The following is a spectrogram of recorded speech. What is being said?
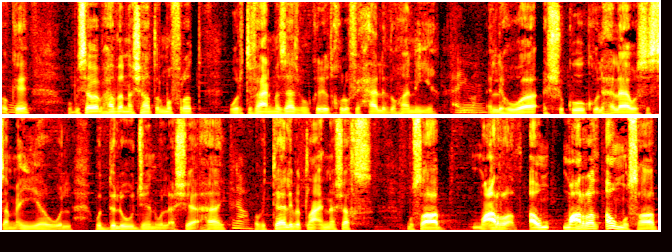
أوكي؟ وبسبب هذا النشاط المفرط وارتفاع المزاج ممكن يدخلوا في حالة ذهانية أيوه اللي هو الشكوك والهلاوس السمعية وال- والدلوجن والأشياء هاي نعم. وبالتالي بيطلع عندنا شخص مصاب معرض أو معرض أو مصاب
